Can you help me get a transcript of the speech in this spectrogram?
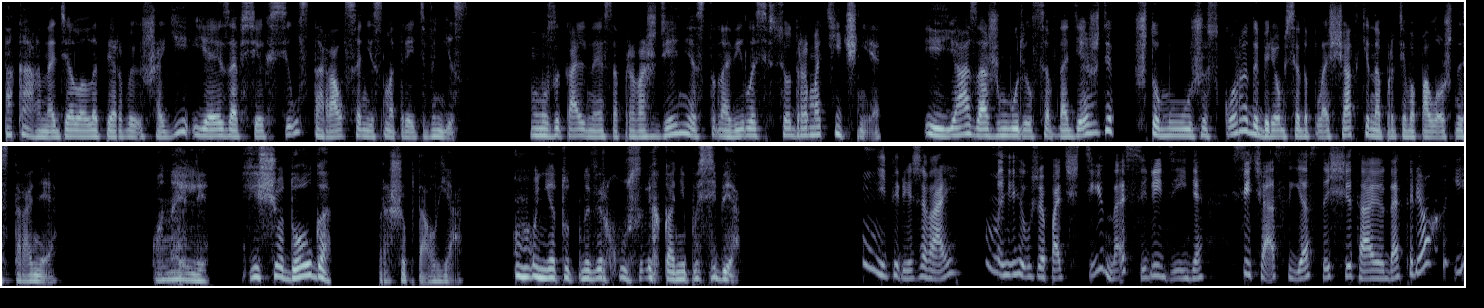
Пока она делала первые шаги, я изо всех сил старался не смотреть вниз. Музыкальное сопровождение становилось все драматичнее, и я зажмурился в надежде, что мы уже скоро доберемся до площадки на противоположной стороне. «О, Нелли, еще долго?» — прошептал я. «Мне тут наверху слегка не по себе». «Не переживай, мы уже почти на середине. Сейчас я сосчитаю до трех и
